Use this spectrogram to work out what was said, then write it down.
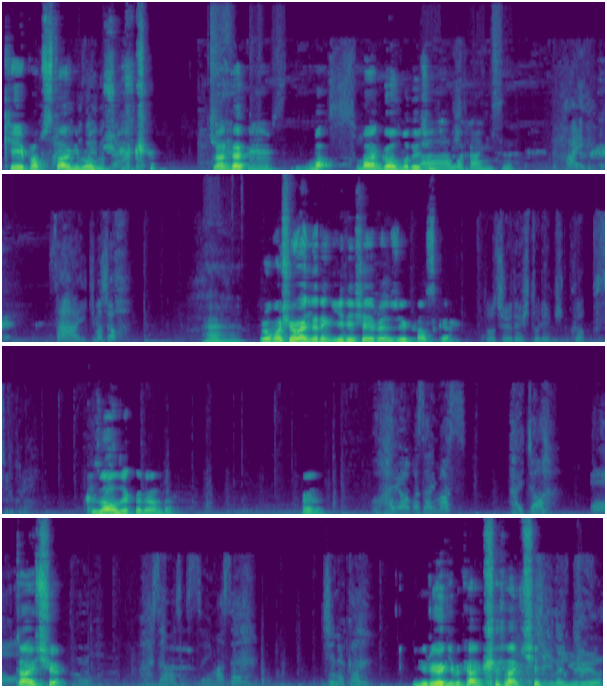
K-pop star gibi olmuş. Zaten ma manga olmadığı için. Aa bak hangisi. Roma şövalyerin giydiği şeye benziyor kaska. Kızı alacaklar herhalde. Aynen. Tayşı. Yürüyor gibi kanka sanki. yürüyor.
